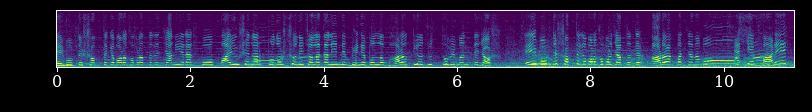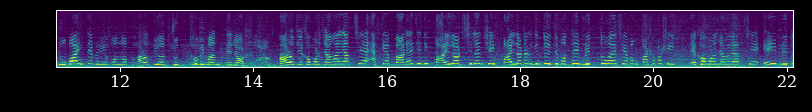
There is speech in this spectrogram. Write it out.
এই মুহূর্তে সব থেকে বড় খবর আপনাদের জানিয়ে রাখব বায়ুসেনার প্রদর্শনী চলাকালীন ভেঙে পড়ল ভারতীয় যুদ্ধ বিমান তেজস। এই মুহূর্তে সব থেকে বড় খবর যে আপনাদের আরও একবার জানাব, একেবারে দুবাইতে ভেঙে পড়ল ভারতীয় যুদ্ধ বিমান তেজস। আরও যে খবর জানা যাচ্ছে, একেবারে যিনি পাইলট ছিলেন, সেই পাইলটের কিন্তু ইতিমধ্যেই মৃত্যু হয়েছে এবং পাশাপাশি এ খবরও জানা যাচ্ছে, এই মৃত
